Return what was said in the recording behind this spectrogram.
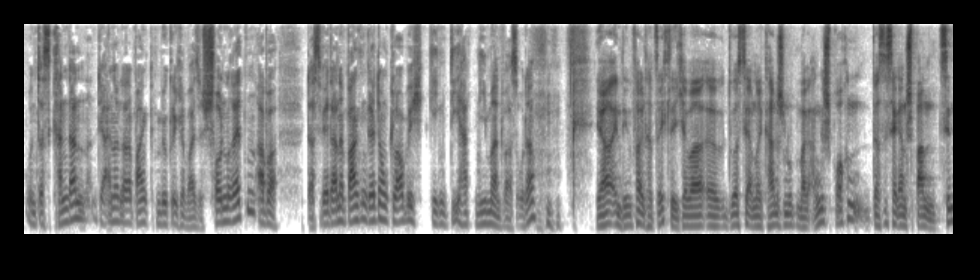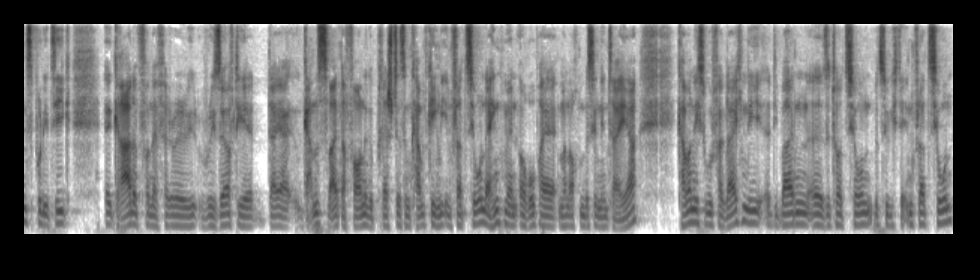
Und das kann dann die eine oder andere Bank möglicherweise schon retten. Aber das wäre dann eine Bankenrettung, glaube ich. Gegen die hat niemand was, oder? Ja, in dem Fall tatsächlich. Aber äh, du hast die amerikanische Notenbank angesprochen. Das ist ja ganz spannend. Zinspolitik, äh, gerade von der Federal Reserve, die da ja ganz weit nach vorne geprescht ist im Kampf gegen die Inflation. Da hinken wir in Europa ja immer noch ein bisschen hinterher. Kann man nicht so gut vergleichen, die, die beiden äh, Situationen bezüglich der Inflation.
